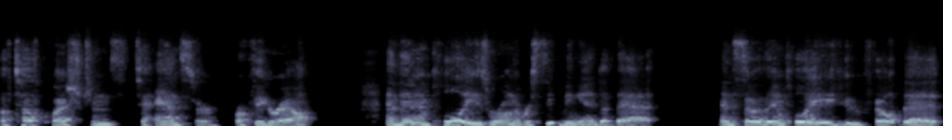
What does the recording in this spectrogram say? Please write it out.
of tough questions to answer or figure out. And then employees were on the receiving end of that. And so the employee who felt that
